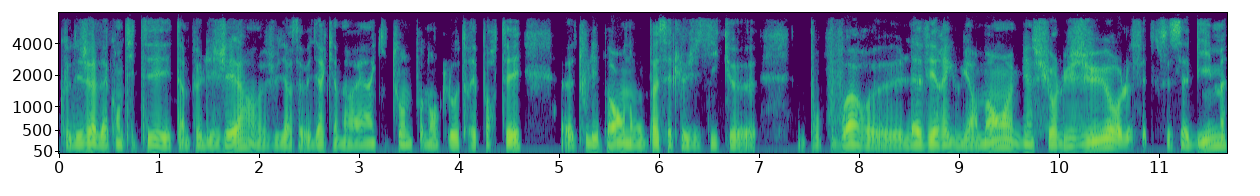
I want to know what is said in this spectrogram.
Que déjà la quantité est un peu légère. Je veux dire, ça veut dire qu'il y en aurait un qui tourne pendant que l'autre est porté. Euh, tous les parents n'auront pas cette logistique euh, pour pouvoir laver régulièrement. Bien sûr, l'usure, le fait que ça s'abîme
